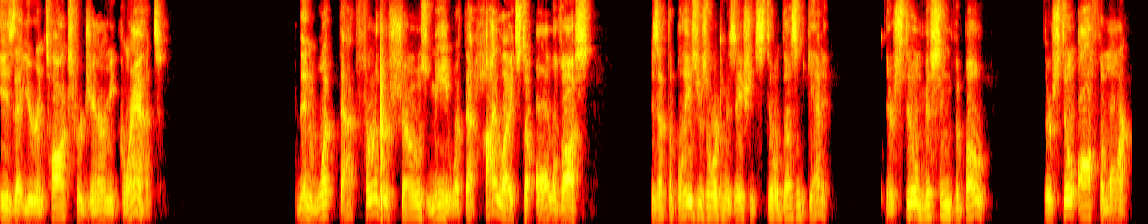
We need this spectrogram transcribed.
is that you're in talks for Jerami Grant, then what that further shows me, what that highlights to all of us, is that the Blazers organization still doesn't get it. They're still missing the boat. They're still off the mark.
